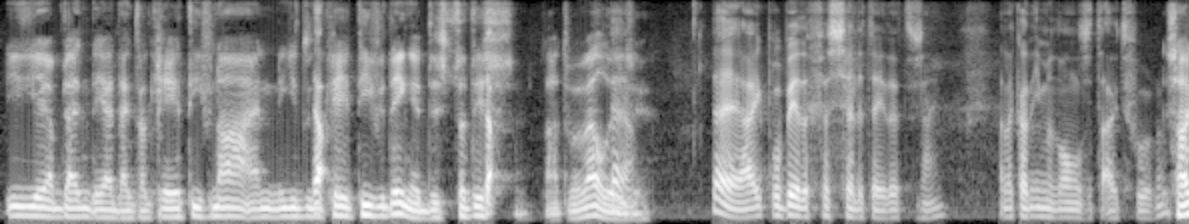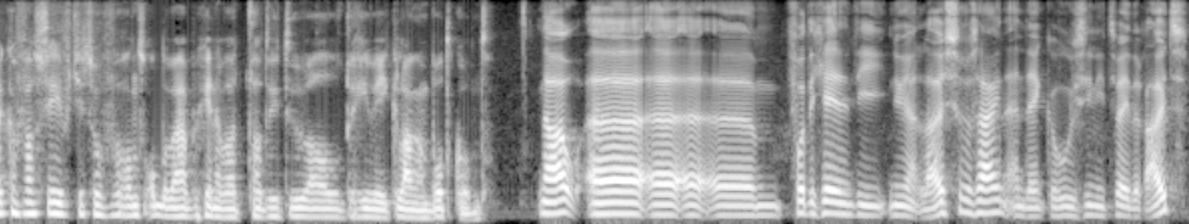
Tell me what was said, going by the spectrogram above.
in. Je denkt, jij denkt dan creatief na en je doet Ja. creatieve dingen. Dus dat is, laten we wel Ja. wezen. Ja, ja, ik probeer de facilitator te zijn. En dan kan iemand anders het uitvoeren. Zal ik alvast eventjes over ons onderwerp beginnen, wat tot nu toe al drie weken lang aan bod komt? Nou, eh, eh, eh, ehm, voor degenen die nu aan het luisteren zijn en denken, hoe zien die twee eruit?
